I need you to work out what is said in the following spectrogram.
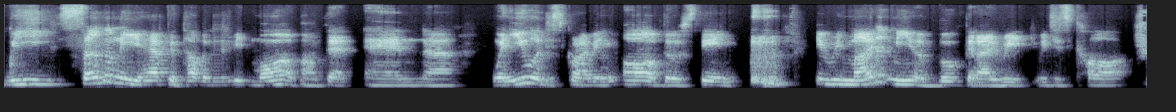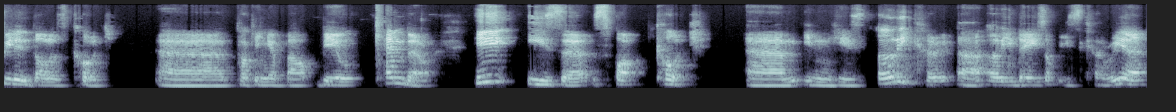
we certainly have to talk a little bit more about that. And uh, when you were describing all of those things it reminded me of a book that i read which is called trillion dollars coach uh, talking about bill campbell. He is a sport coach um, in his early uh, early days of his career.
